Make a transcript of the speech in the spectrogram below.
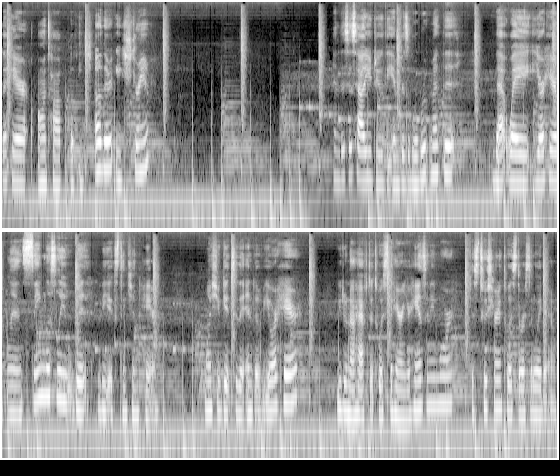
the hair on top of each other, each strand. This is how you do the invisible root method. That way your hair blends seamlessly with the extension hair. Once you get to the end of your hair, you do not have to twist the hair in your hands anymore. Just twist your and twist the rest of the way down.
